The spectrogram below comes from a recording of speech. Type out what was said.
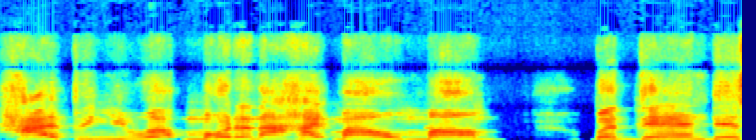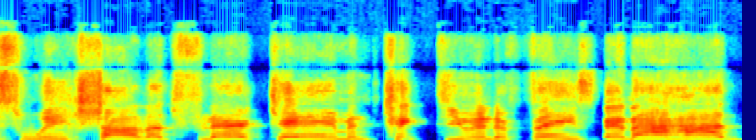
hyping you up more than I hype my own mom. But then this week, Charlotte Flair came and kicked you in the face, and I had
